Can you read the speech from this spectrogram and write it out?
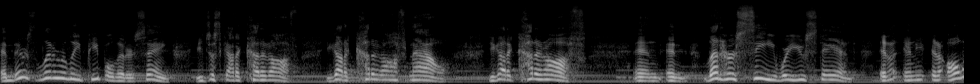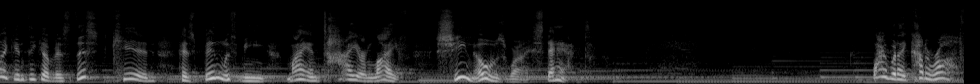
And there's literally people that are saying, you just got to cut it off. You got to cut it off now. You got to cut it off and, and let her see where you stand. And, and, and all I can think of is this kid has been with me my entire life. She knows where I stand. Why would I cut her off?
